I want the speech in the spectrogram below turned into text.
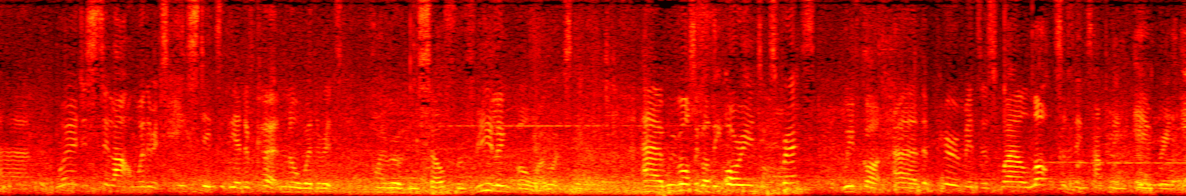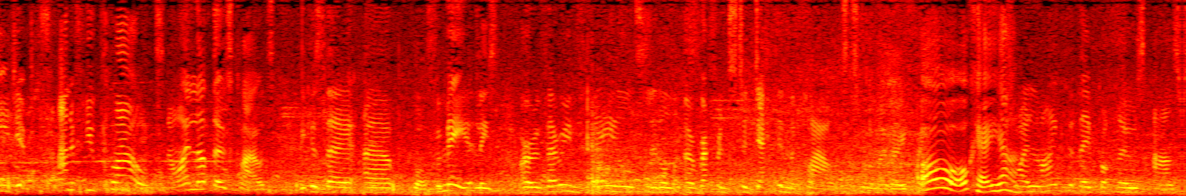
Uh, the word is still out on whether it's Hastings at the end of Curtain or whether it's Poirot himself revealing. Oh, I won't say that. Uh, we've also got the Orient Express. We've got uh, the pyramids as well. Lots of things happening over in Egypt, and a few clouds. Now I love those clouds because they, uh, well, for me at least, are a very veiled little uh, reference to death in the clouds. It's one of my very favourite. Oh, okay, yeah. So I like that they've got those as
